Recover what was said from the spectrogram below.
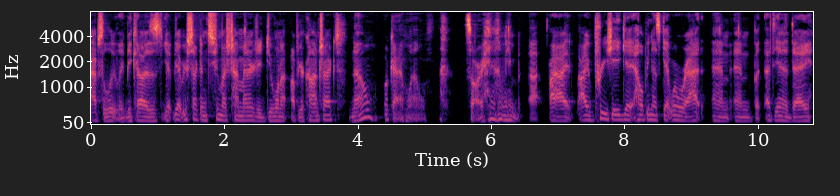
absolutely because yep, yep, you're sucking too much time and energy. Do you want to up your contract? No. Okay. Well, sorry. I mean, I I appreciate you get helping us get where we're at, and and but at the end of the day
